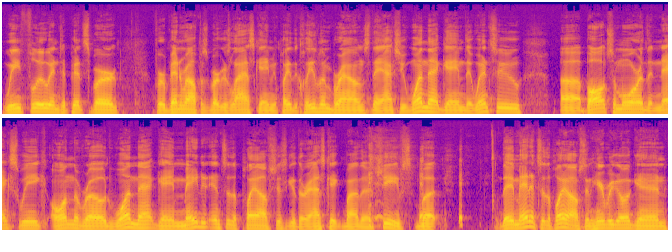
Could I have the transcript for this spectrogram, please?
We flew into Pittsburgh for Ben Roethlisberger's last game. He played the Cleveland Browns. They actually won that game. They went to uh, Baltimore the next week on the road, won that game, made it into the playoffs just to get their ass kicked by the Chiefs, but they made it to the playoffs. And here we go again.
